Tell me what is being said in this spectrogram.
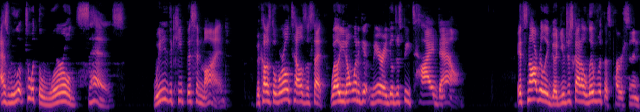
as we look to what the world says, we need to keep this in mind. Because the world tells us that, well, you don't want to get married, you'll just be tied down. It's not really good. You just got to live with this person, and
